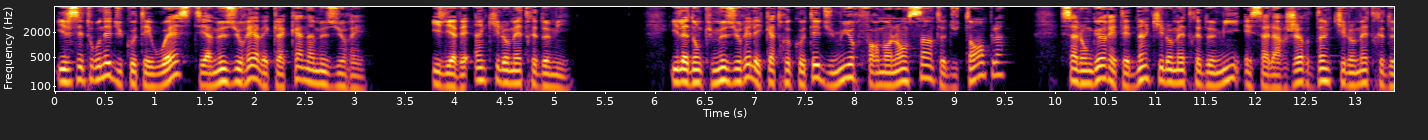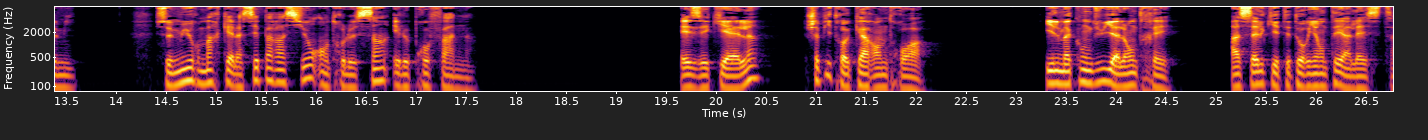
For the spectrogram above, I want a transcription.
Il s'est tourné du côté ouest et a mesuré avec la canne à mesurer. Il y avait un kilomètre et demi. Il a donc mesuré les quatre côtés du mur formant l'enceinte du temple. Sa longueur était d'un kilomètre et demi et sa largeur d'un kilomètre et demi. Ce mur marquait la séparation entre le saint et le profane. Ézéchiel, chapitre 43 Il m'a conduit à l'entrée, à celle qui était orientée à l'est.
